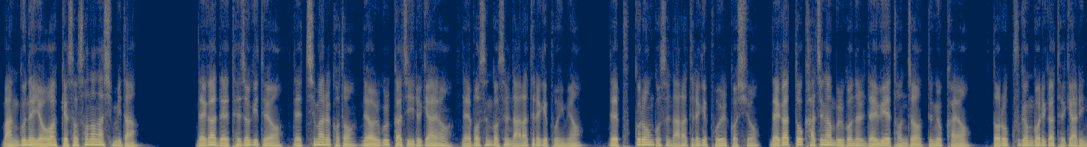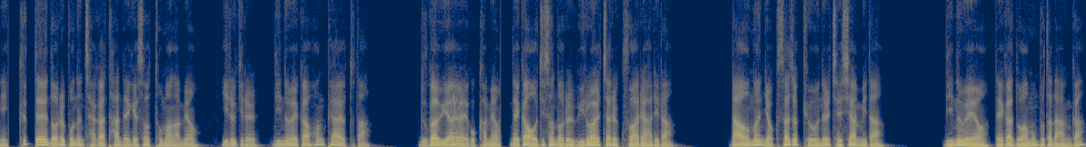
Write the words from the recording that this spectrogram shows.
만군의 여호와께서 선언하십니다. 내가 내 대적이 되어 내 치마를 걷어 내 얼굴까지 이르게 하여 내 벗은 것을 나라들에게 보이며 내 부끄러운 곳을 나라들에게 보일 것이요 내가 또 가증한 물건을 내 위에 던져 능욕하여 너로 구경거리가 되게 하리니 그때 너를 보는 자가 다 내게서 도망하며 이르기를 니노웨가 황폐하였도다. 누가 위하여 애곡하며 내가 어디서 너를 위로할 자를 구하려 하리라. 나움은 역사적 교훈을 제시합니다. 니느웨여 내가 노아몬보다 나은가?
